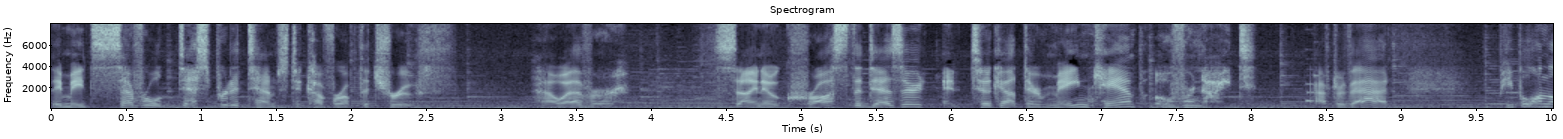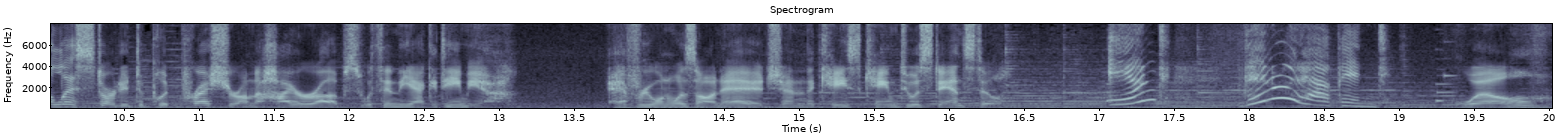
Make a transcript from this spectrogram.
They made several desperate attempts to cover up the truth. However, Cyno crossed the desert and took out their main camp overnight. After that, people on the list started to put pressure on the higher ups within the Akademiya. Everyone was on edge, and the case came to a standstill. And then what happened? Well,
